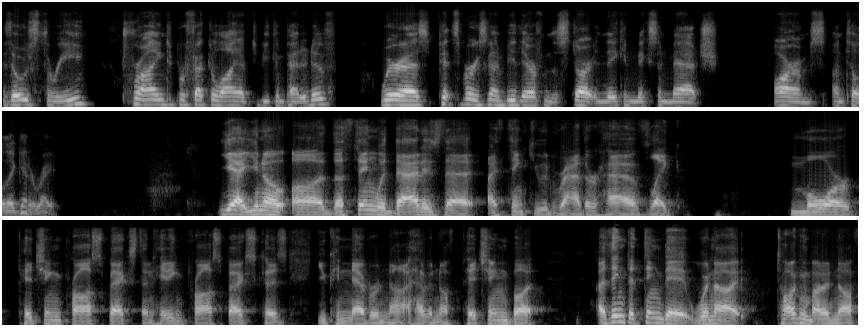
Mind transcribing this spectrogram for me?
those three trying to perfect a lineup to be competitive, whereas Pittsburgh's going to be there from the start and they can mix and match arms until they get it right. Yeah, you know, uh, the thing with that is that I think you would rather have like more pitching prospects than hitting prospects because you can never not have enough pitching. But I think the thing that we're not talking about enough,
